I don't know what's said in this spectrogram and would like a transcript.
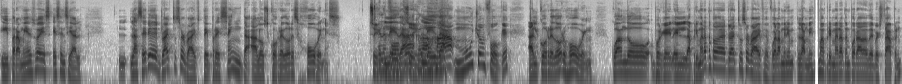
y para mí eso es esencial. La serie de Drive to Survive te presenta a los corredores jóvenes. Sí. Le enfoque, da, sí. le da mucho enfoque al corredor joven. Cuando... Porque el- la primera temporada de Drive to Survive fue la misma primera temporada de Verstappen.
